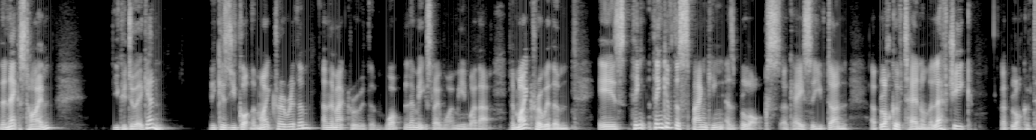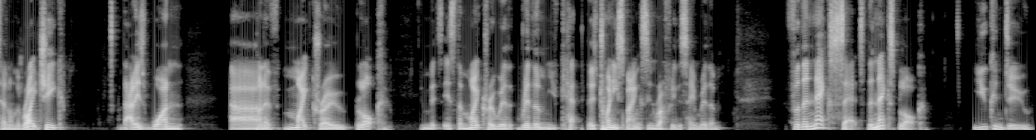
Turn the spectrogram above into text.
The next time, you could do it again because you've got the micro rhythm and the macro rhythm. What let me explain what I mean by that. The micro rhythm is think think of the spanking as blocks, okay? So you've done a block of 10 on the left cheek, a block of 10 on the right cheek. That is one uh, kind of micro block. It's, it's the micro rhythm. You've kept those 20 spanks in roughly the same rhythm. For the next set, the next block, you can do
